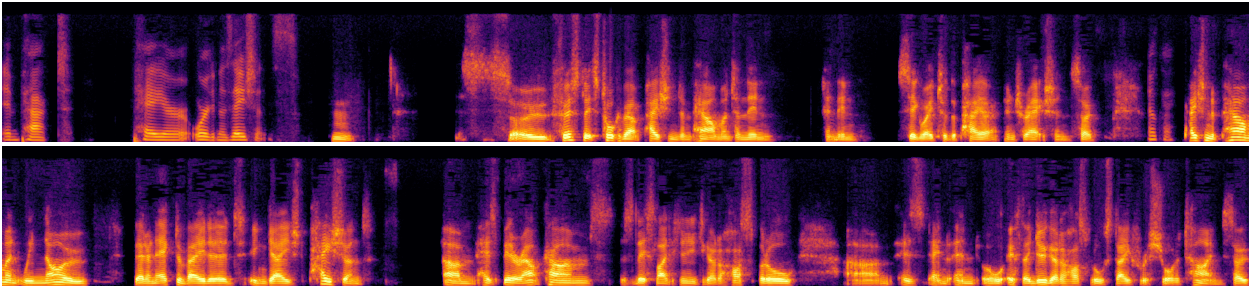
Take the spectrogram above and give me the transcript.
impact payer organizations? Hmm. So first, let's talk about patient empowerment, and then and then segue to the payer interaction. So, okay. patient empowerment, we know that an activated, engaged patient um, has better outcomes, is less likely to need to go to hospital, um, is and and or if they do go to hospital, stay for a shorter time. So,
